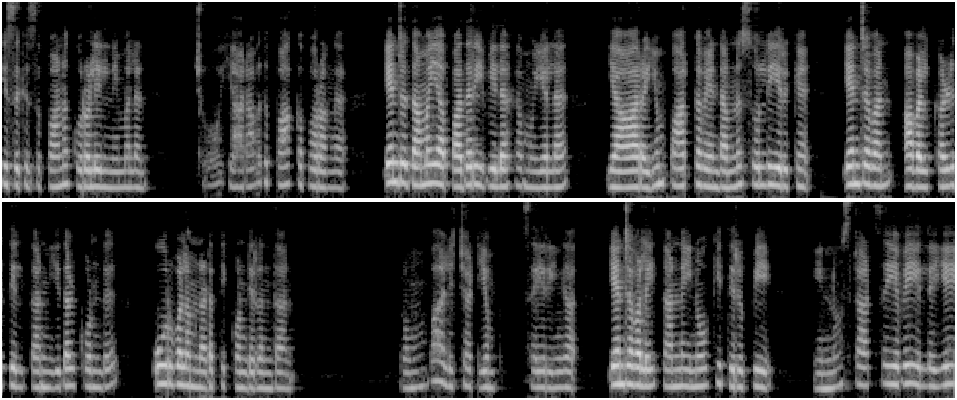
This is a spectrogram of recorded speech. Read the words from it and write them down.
கிசுகிசுப்பான குரலில் நிமலன். சோ யாராவது பார்க்க போறாங்க என்று தமையா பதறி விலக முயல. யாரையும் பார்க்க வேண்டாம்னு சொல்லி இருக்கேன் என்றவன் அவள் கழுத்தில் தன் இதழ் கொண்டு ஊர்வலம் நடத்தி கொண்டிருந்தான். ரொம்ப அழிச்சாட்டியம் செய்றீங்க என்றவளை தன்னை நோக்கி திருப்பி. இன்னும் ஸ்டார்ட் செய்யவே இல்லையே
